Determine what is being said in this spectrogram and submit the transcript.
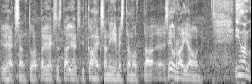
9998 ihmistä, mutta seuraajia on. Ihan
